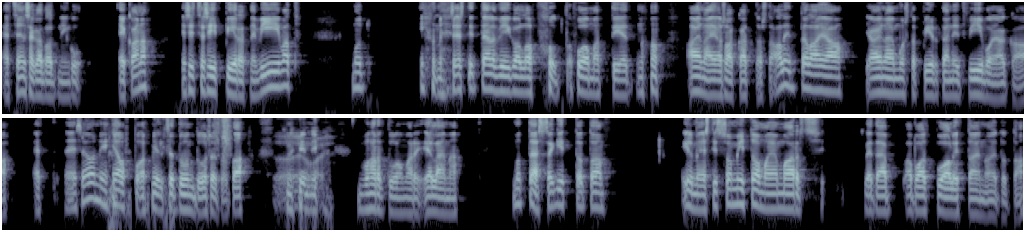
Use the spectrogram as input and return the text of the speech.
että sen sä katsot niin kuin ekana, ja sitten sä siitä piirrät ne viivat, mutta ilmeisesti tällä viikon lopulta huomattiin, että no, aina ei osaa katsoa sitä alin pelaajaa, ja aina ei muista piirtää niitä viivojakaan. Et ei se ole niin helppoa, miltä se tuntuu se tota, Niin, niin. vartuomari elämä. Mutta tässäkin tota, ilmeisesti se on Mitoma ja March vetää about puolittain noin tota,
